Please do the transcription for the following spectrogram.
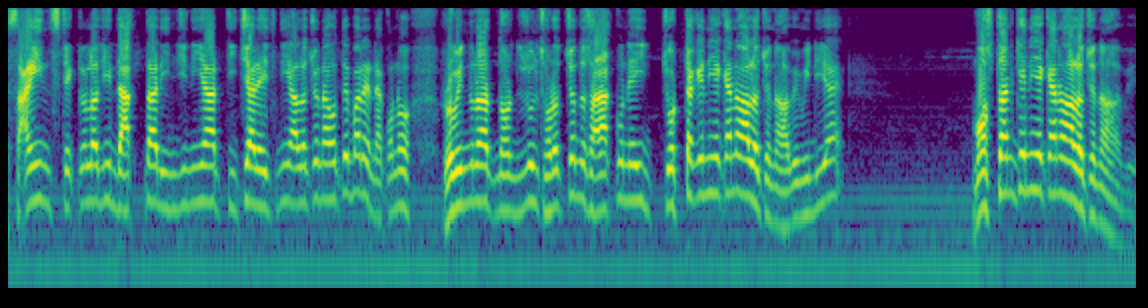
science technology doctor engineer teacher এই নিয়ে আলোচনা হতে পারে না? কোনো রবীন্দ্রনাথ নজরুল শরৎচন্দ্র সারাক্ষণ এই চোরটাকে নিয়ে কেন আলোচনা হবে মিডিয়ায়? মস্তানকে নিয়ে কেন আলোচনা হবে?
